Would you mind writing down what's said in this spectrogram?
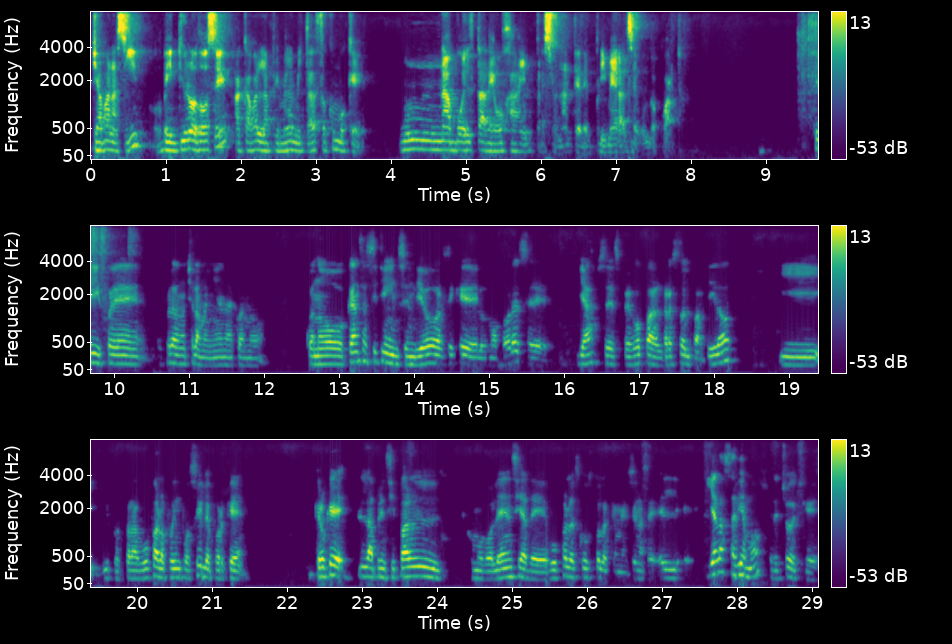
ya van así, 21-12, acaba la primera mitad, fue como que una vuelta de hoja impresionante del primer al segundo cuarto. Sí, fue, fue la noche a la mañana cuando, cuando Kansas City incendió, así que los motores ya se despegó para el resto del partido y, y pues para Buffalo fue imposible porque creo que la principal como dolencia de Búfalo es justo lo que mencionas. El, ya la sabíamos, el hecho de que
